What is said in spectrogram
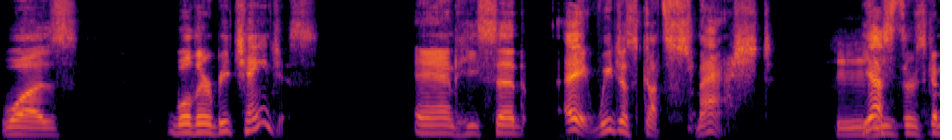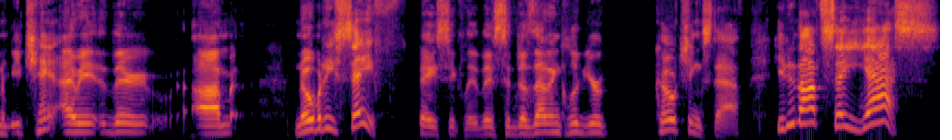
was will there be changes? And he said, Hey, we just got smashed. Mm-hmm. Yes, there's going to be change. I mean, there, um, nobody's safe. Basically, they said, Does that include your coaching staff? He did not say yes.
